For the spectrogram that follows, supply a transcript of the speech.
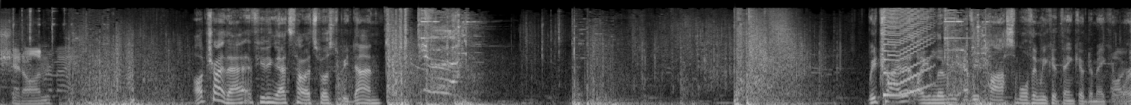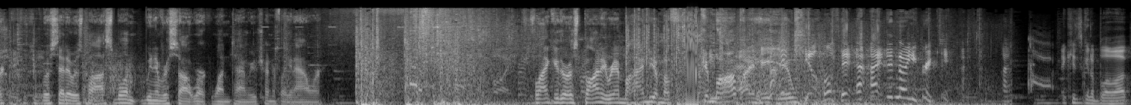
Shit on. I'll try that if you think that's how it's supposed to be done. We tried it, like literally every possible thing we could think of to make it work. People said it was possible, and we never saw it work one time. We were trying to for like an hour. Flanking the spawn, he ran behind you. I'm gonna mob. I hate you. Killed it. I didn't know you were. That kid's gonna blow up.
